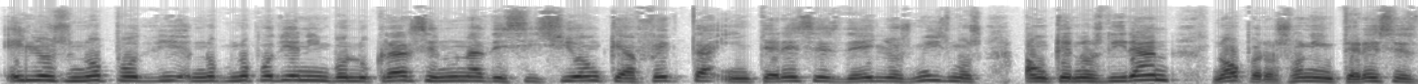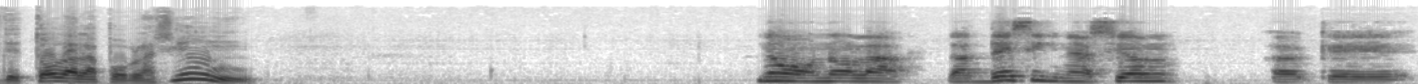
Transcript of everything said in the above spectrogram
ellos no, no, podían involucrarse en una decisión que afecta intereses de ellos mismos, aunque nos dirán, no, pero son intereses de toda la población. No, no, la, designación eh, que eh,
